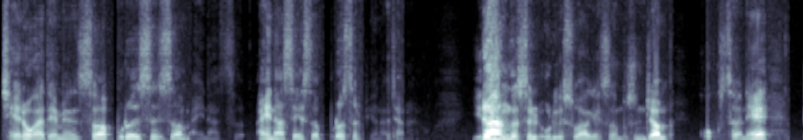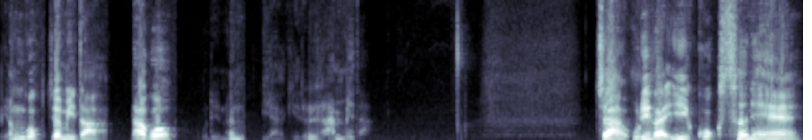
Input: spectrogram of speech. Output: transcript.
제로가 되면서 플러스에서 마이너스, 마이너스에서 플러스로 변하잖아요. 이러한 것을 우리 수학에서 무슨 점? 곡선의 변곡점이다. 라고 우리는 이야기를 합니다. 자, 우리가 이 곡선의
